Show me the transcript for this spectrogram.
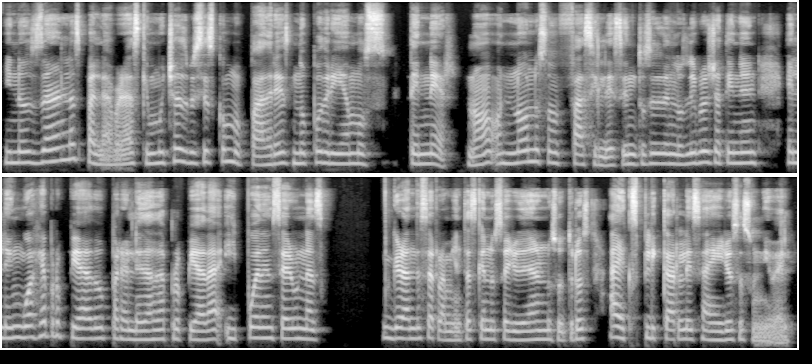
y nos dan las palabras que muchas veces como padres no podríamos tener, ¿no? O no no son fáciles. Entonces en los libros ya tienen el lenguaje apropiado para la edad apropiada y pueden ser unas grandes herramientas que nos ayuden a nosotros a explicarles a ellos a su nivel.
